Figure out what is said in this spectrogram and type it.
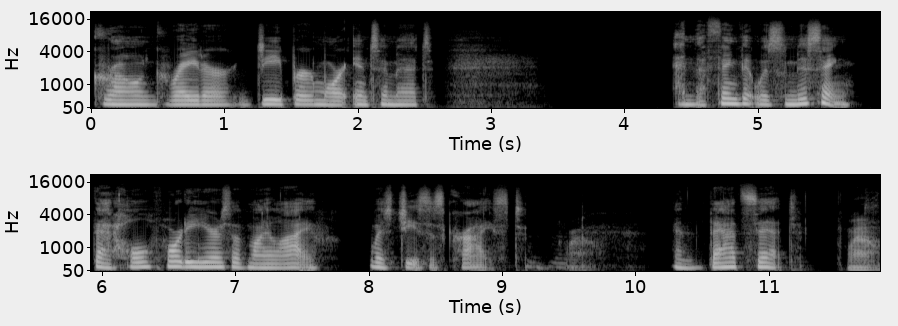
grown greater, deeper, more intimate. And the thing that was missing that whole 40 years of my life was Jesus Christ. Mm-hmm. Wow. And that's it. Wow.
